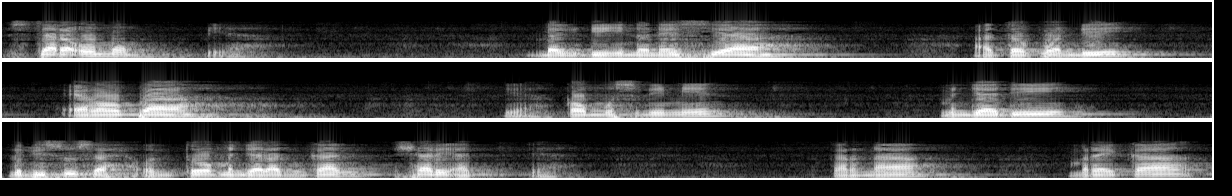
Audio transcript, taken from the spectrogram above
secara umum ya baik di Indonesia ataupun di Eropa ya kaum muslimin menjadi lebih susah untuk menjalankan syariat ya. Karena mereka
